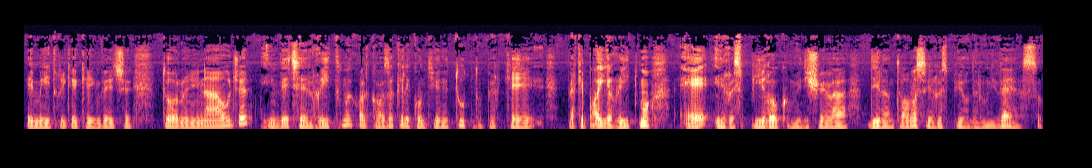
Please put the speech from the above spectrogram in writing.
e metriche che invece tornano in auge. Invece il ritmo è qualcosa che le contiene tutto, perché, perché poi il ritmo è il respiro, come diceva Dylan Thomas, il respiro dell'universo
